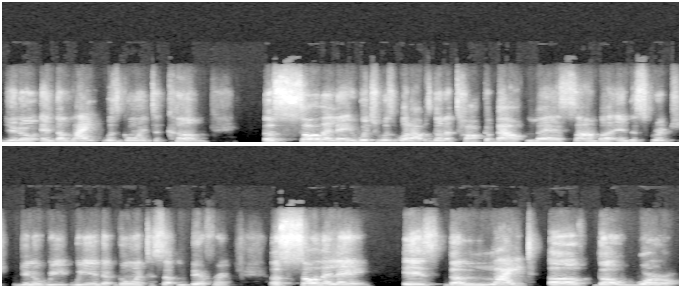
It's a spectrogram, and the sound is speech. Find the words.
you know, and the light was going to come, uh, a solele, which was what I was going to talk about last samba in the script, you know, we, we end up going to something different. Uh, a solele is the light of the world.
